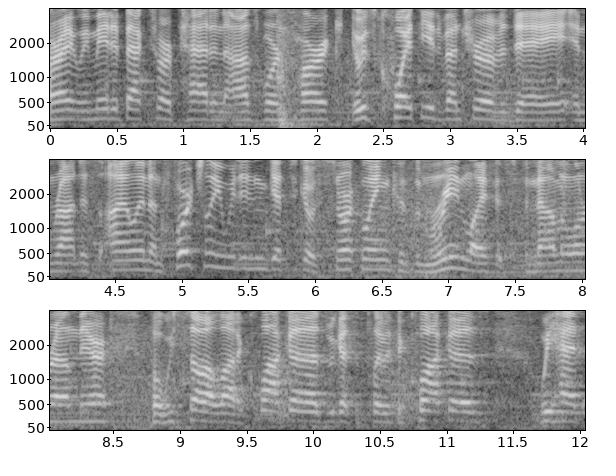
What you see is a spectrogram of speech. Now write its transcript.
All right, we made it back to our pad in Osborne Park. It was quite the adventure of a day in Rottnest Island. Unfortunately, we didn't get to go snorkeling because the marine life is phenomenal around there, but we saw a lot of quokkas. We got to play with the quokkas. We had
